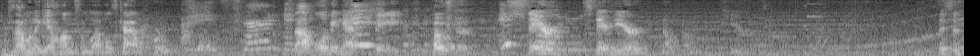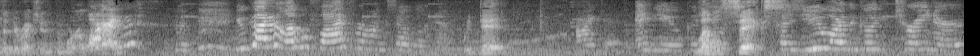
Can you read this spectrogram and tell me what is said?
Because I want to get Hung some levels. Kyle, we're, It's turning. stop looking at the poster. Stare stare here. No, no, here. This is the direction that we're looking. you got a level 5 for Han Solo now. We did. I did. And you. Level you, six. Because you are the good trainer.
